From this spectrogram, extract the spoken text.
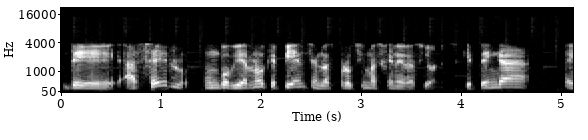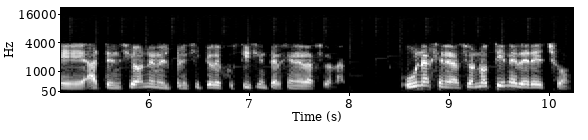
de hacer un gobierno que piense en las próximas generaciones, que tenga atención en el principio de justicia intergeneracional. Una generación no tiene derecho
